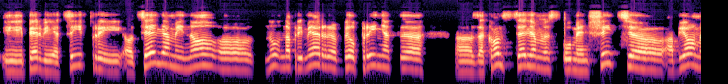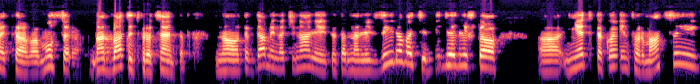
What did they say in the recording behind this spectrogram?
и первые цифры о целями, но, ну, например, был принят закон с целью уменьшить объем этого мусора на 20%. Но тогда мы начинали тут анализировать и видели, что нет такой информации,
